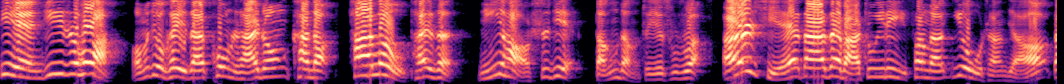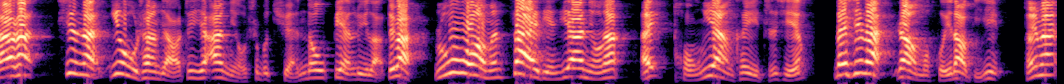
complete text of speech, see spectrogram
点击之后啊，我们就可以在控制台中看到 “Hello Python”“ 你好世界”等等这些输出了。而且大家再把注意力放到右上角，大家看，现在右上角这些按钮是不是全都变绿了，对吧？如果我们再点击按钮呢？哎，同样可以执行。那现在让我们回到笔记，同学们，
